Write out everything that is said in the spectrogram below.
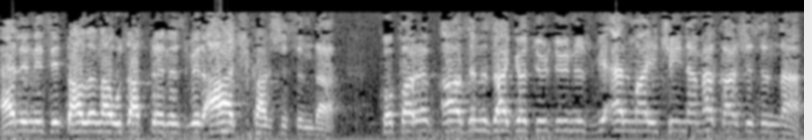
Elinizi dalına uzattığınız bir ağaç karşısında koparıp ağzınıza götürdüğünüz bir elmayı çiğneme karşısında,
